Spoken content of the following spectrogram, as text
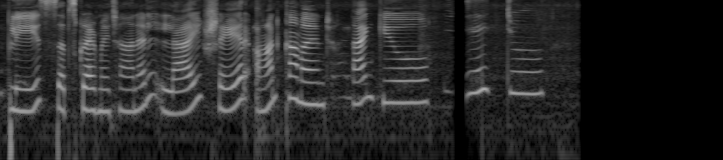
Please subscribe my channel, like, share and comment. Thank you.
